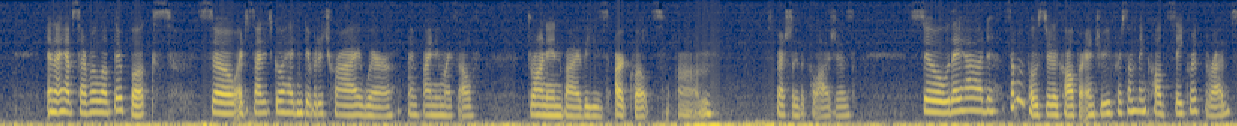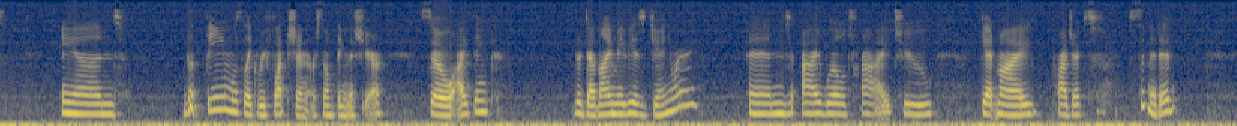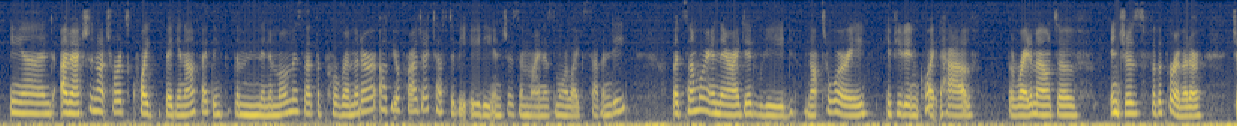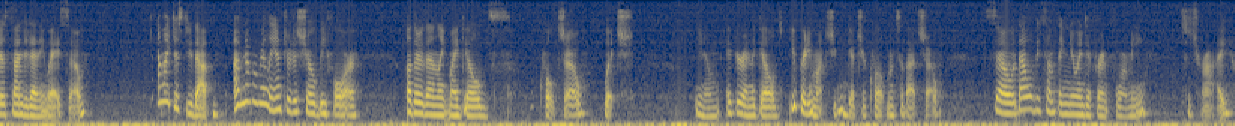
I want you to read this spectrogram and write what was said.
And I have several of their books, so I decided to go ahead and give it a try where I'm finding myself drawn in by these art quilts, um, especially the collages. So they had someone posted a call for entry for something called Sacred Threads, and the theme was like reflection or something this year. So I think the deadline maybe is January, and I will try to get my project submitted. And I'm actually not sure it's quite big enough. I think that the minimum is that the perimeter of your project has to be 80 inches, and mine is more like 70. But somewhere in there, I did read not to worry if you didn't quite have the right amount of inches for the perimeter. Just send it anyway, so I might just do that. I've never really entered a show before, other than like my guild's quilt show, which, you know, if you're in the guild, you pretty much you can get your quilt into that show. So that will be something new and different for me to try.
